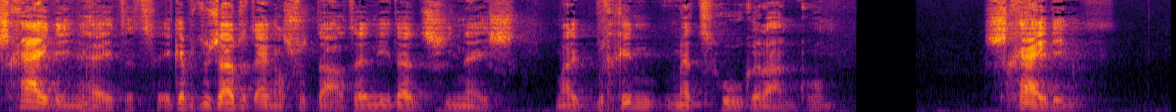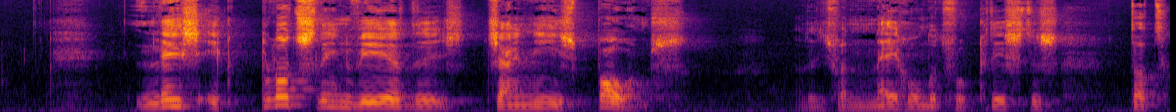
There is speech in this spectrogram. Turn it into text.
Scheiding heet het. Ik heb het dus uit het Engels vertaald, hè, niet uit het Chinees. Maar ik begin met hoe ik eraan kom. Scheiding lees ik plotseling weer de Chinese poems. Dat is van 900 voor Christus tot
